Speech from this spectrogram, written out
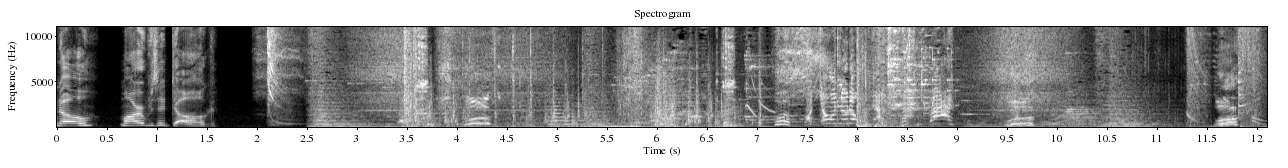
no. Marv's a dog. Look. What? Oh, no, no. Ah. Woof. Woof.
